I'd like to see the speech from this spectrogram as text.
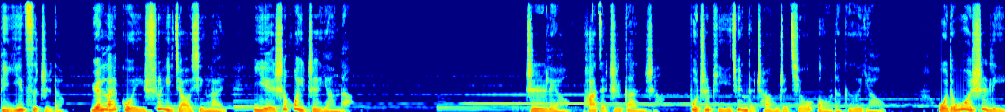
第一次知道，原来鬼睡觉醒来也是会这样的。知了趴在枝干上，不知疲倦地唱着求偶的歌谣。我的卧室里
